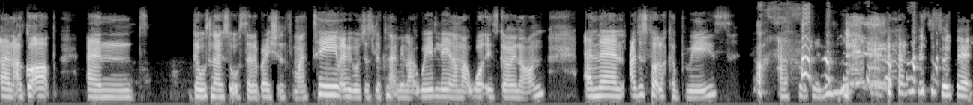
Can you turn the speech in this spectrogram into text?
And I got up, and there was no sort of celebration for my team. Everyone was just looking at me like weirdly, and I'm like, "What is going on?" And then I just felt like a breeze, and I thought, okay, this, is a bit.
